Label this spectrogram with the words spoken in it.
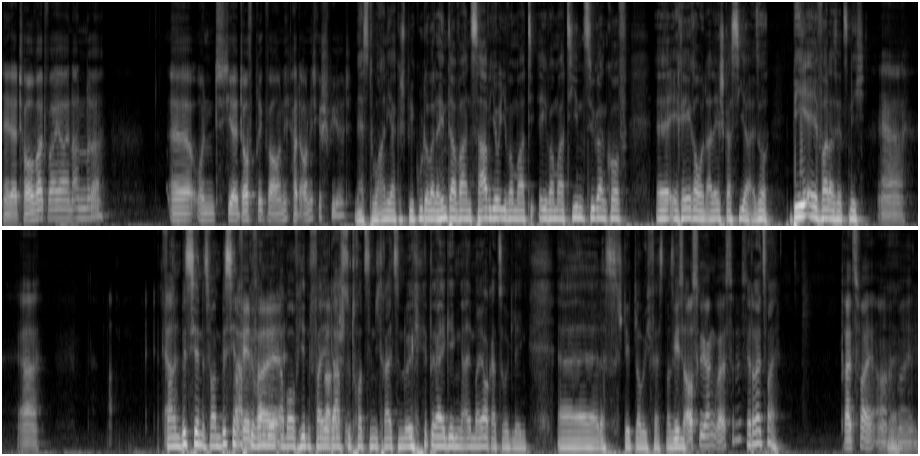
Nee, der Torwart war ja ein anderer. Äh, und hier Dovbrik war auch nicht, hat auch nicht gespielt. Ne, Stuani hat gespielt, gut, aber dahinter waren Savio, Ivan, Martin, Ivan Martin, Zygankov, äh, Herrera und Alej Garcia. Also B11 war das jetzt nicht. Ja, ja. Es war ein bisschen, es war ein bisschen abgewandelt, aber auf jeden Fall darfst du trotzdem nicht 3 zu 0 3 gegen Al Mallorca zurücklegen. Äh, das steht, glaube ich, fest. Wie ist es ausgegangen, weißt du das? Ja, 3-2. 3-2, ah, ja. immerhin.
